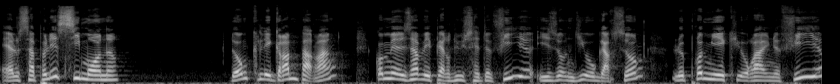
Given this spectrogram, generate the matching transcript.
Elle s'appelait Simone. Donc les grands-parents, comme ils avaient perdu cette fille, ils ont dit aux garçons, le premier qui aura une fille,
